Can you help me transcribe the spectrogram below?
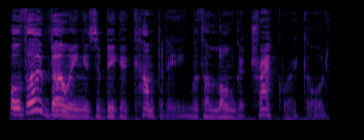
Although Boeing is a bigger company with a longer track record,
